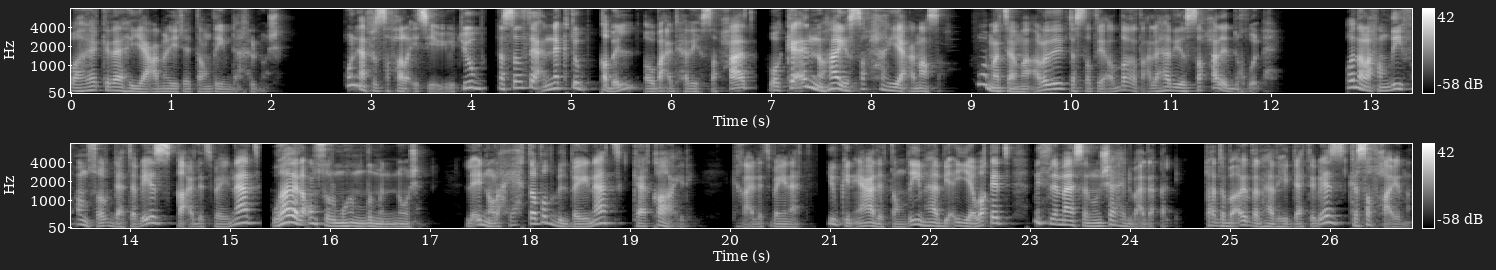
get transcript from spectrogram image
وهكذا هي عملية التنظيم داخل Notion. هنا في الصفحة الرئيسية يوتيوب نستطيع أن نكتب قبل أو بعد هذه الصفحات وكأنه هذه الصفحة هي عناصر. ومتى ما أردت تستطيع الضغط على هذه الصفحة للدخول. له هنا راح نضيف عنصر database قاعدة بيانات وهذا العنصر مهم ضمن Notion لأنه راح يحتفظ بالبيانات كقاعدة كقاعدة بيانات. يمكن إعادة تنظيمها بأي وقت مثل ما سنشاهد بعد قليل. تعتبر أيضا هذه ال database كصفحة أيضا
